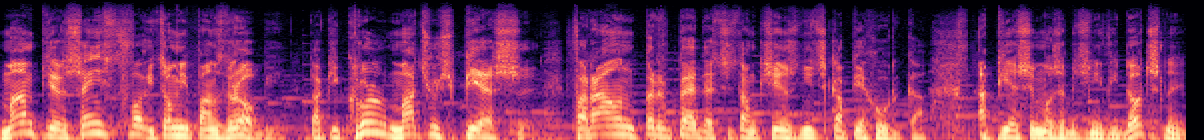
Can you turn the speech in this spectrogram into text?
Mam pierwszeństwo i co mi pan zrobi? Taki król Maciuś pieszy, faraon Perpedes, czy tam księżniczka piechurka. A pieszy może być niewidoczny,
